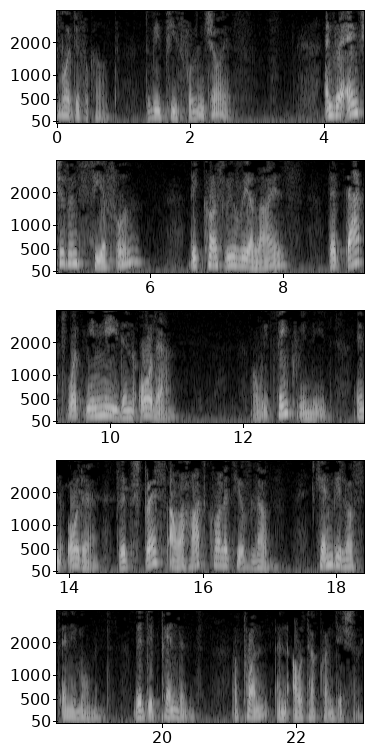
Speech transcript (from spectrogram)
more difficult to be peaceful and joyous. And we're anxious and fearful because we realize that that what we need in order, or we think we need, in order to express our heart quality of love can be lost any moment. We're dependent upon an outer condition.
